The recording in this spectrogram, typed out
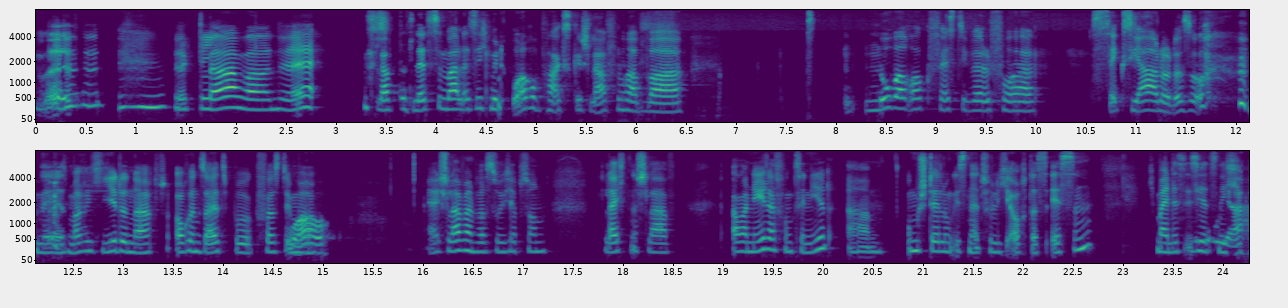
ja klar, Mann. Äh. Ich glaube, das letzte Mal, als ich mit Oropax geschlafen habe, war Nova Rock Festival vor sechs Jahren oder so. Nee, das mache ich jede Nacht, auch in Salzburg, fast immer. Wow. Ja, ich schlafe einfach so, ich habe so einen leichten Schlaf. Aber nee, das funktioniert. Ähm, Umstellung ist natürlich auch das Essen. Ich meine, das ist jetzt Oh nicht ja.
